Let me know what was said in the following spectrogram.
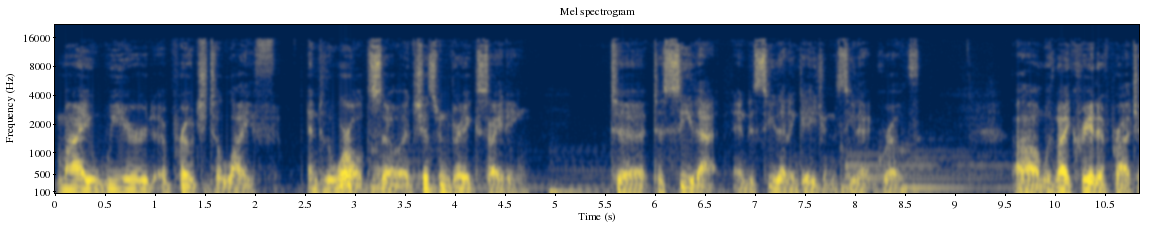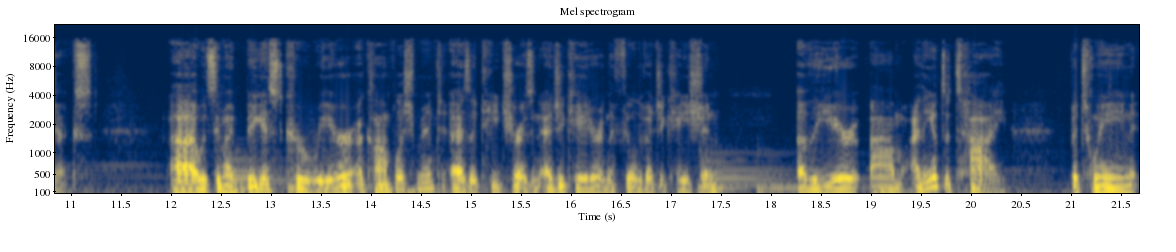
my weird approach to life and to the world. So it's just been very exciting to to see that and to see that engagement and see that growth uh, with my creative projects. Uh, I would say my biggest career accomplishment as a teacher, as an educator in the field of education of the year, um, I think it's a tie between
